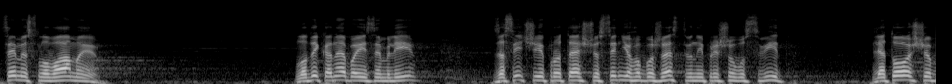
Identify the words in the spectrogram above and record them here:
Цими словами владика неба і землі засвідчує про те, що син Його Божественний прийшов у світ для того, щоб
